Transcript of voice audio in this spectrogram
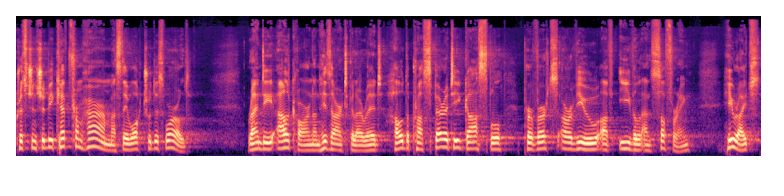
Christians should be kept from harm as they walk through this world. Randy Alcorn, on his article I read, How the Prosperity Gospel Perverts Our View of Evil and Suffering, he writes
